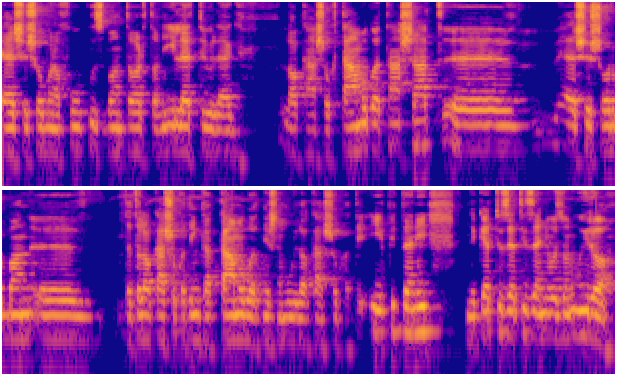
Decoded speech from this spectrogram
elsősorban a fókuszban tartani, illetőleg lakások támogatását elsősorban tehát a lakásokat inkább támogatni, és nem új lakásokat építeni. De 2018-ban újra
